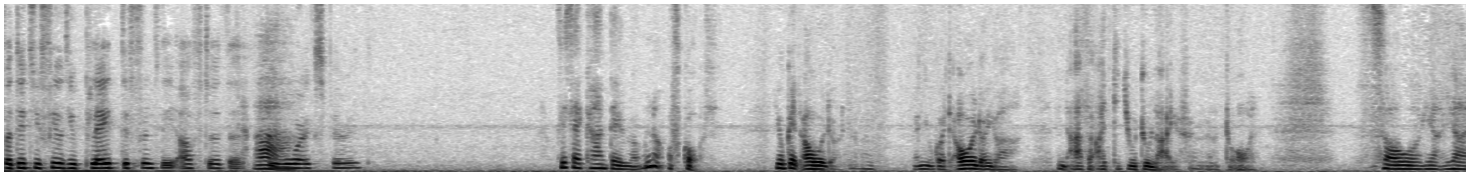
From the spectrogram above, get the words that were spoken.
But did you feel you played differently after the, the Ah. war experience? This I can't tell you. No, of course. You get older. When you get older, you are another attitude to life, uh, to all. So, yeah, yeah,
